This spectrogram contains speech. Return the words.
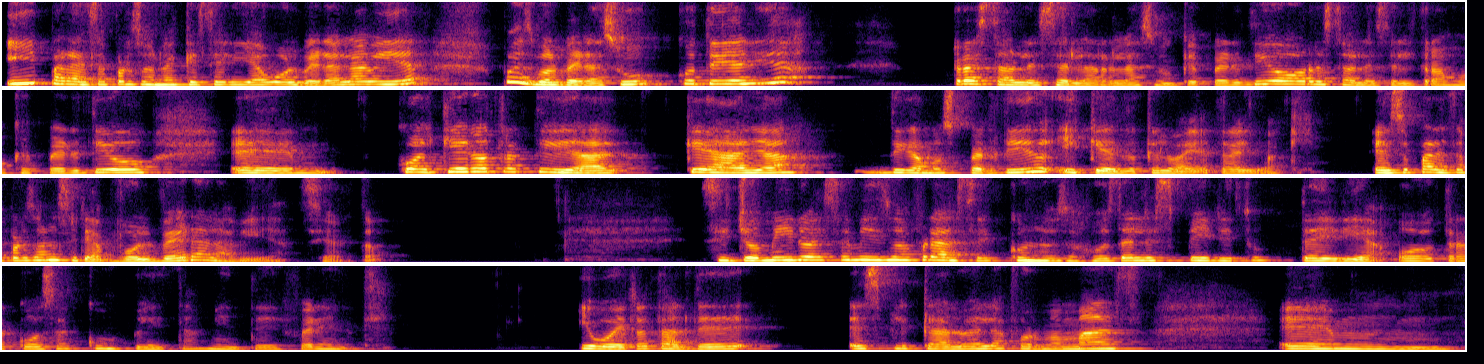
Y para esa persona, ¿qué sería volver a la vida? Pues volver a su cotidianidad. Restablecer la relación que perdió, restablecer el trabajo que perdió, eh, cualquier otra actividad que haya, digamos, perdido y que es lo que lo haya traído aquí. Eso para esa persona sería volver a la vida, ¿cierto? Si yo miro esa misma frase con los ojos del espíritu, te diría otra cosa completamente diferente. Y voy a tratar de explicarlo de la forma más em,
